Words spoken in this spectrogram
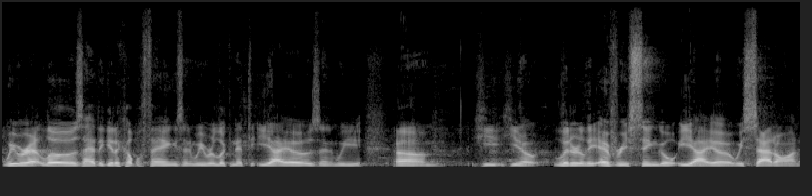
we were at Lowe's. I had to get a couple things, and we were looking at the EIOs, and we, um, he, you know, literally every single EIO we sat on.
